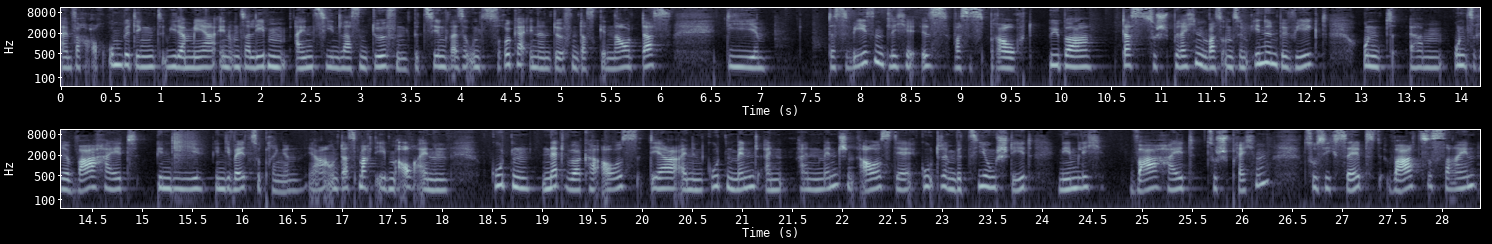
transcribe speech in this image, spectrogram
einfach auch unbedingt wieder mehr in unser Leben einziehen lassen dürfen, beziehungsweise uns zurückerinnern dürfen, dass genau das die, das Wesentliche ist, was es braucht, über das zu sprechen, was uns im Innen bewegt und ähm, unsere Wahrheit in die, in die Welt zu bringen. Ja, und das macht eben auch einen guten Networker aus, der einen guten Mensch, einen, einen Menschen aus, der gut in Beziehung steht, nämlich Wahrheit zu sprechen, zu sich selbst wahr zu sein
